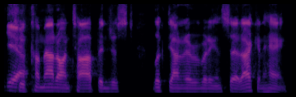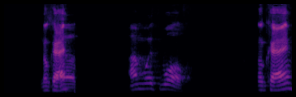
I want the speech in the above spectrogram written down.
Yeah. to come out on top and just look down at everybody and said, "I can hang." Okay. So, I'm with Wolff. Okay.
